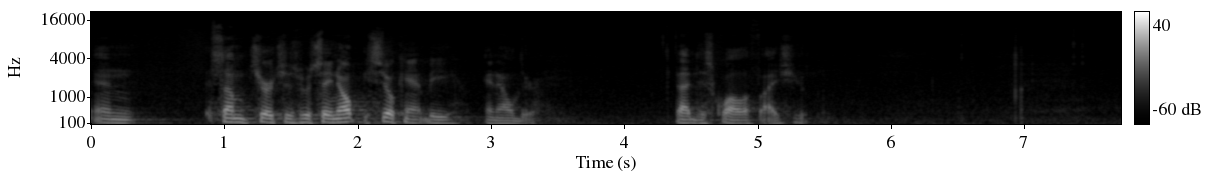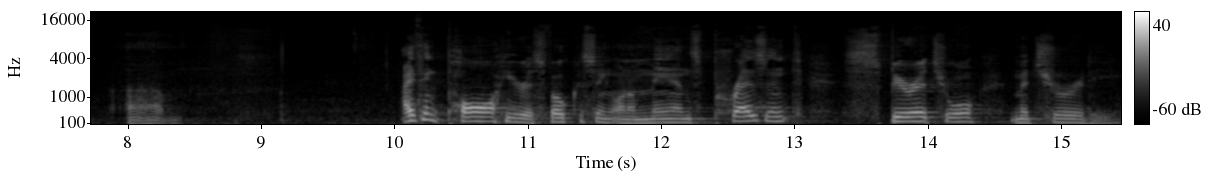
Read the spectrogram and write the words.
and some churches would say, nope, you still can't be an elder. That disqualifies you. Um, I think Paul here is focusing on a man's present spiritual maturity.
